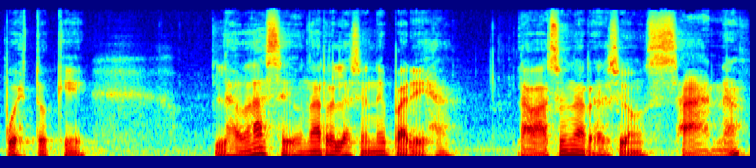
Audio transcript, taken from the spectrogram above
puesto que La base de una relación de pareja, la base de una relación sana,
